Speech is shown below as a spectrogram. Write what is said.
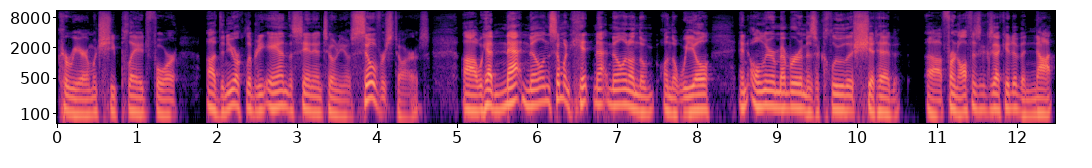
career in which she played for uh, the New York Liberty and the San Antonio Silver Stars. Uh, we had Matt Millen. Someone hit Matt Millen on the on the wheel and only remember him as a clueless shithead uh, front office executive and not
